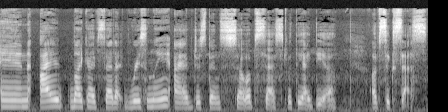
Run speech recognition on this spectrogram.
And I, like I've said uh, recently, I have just been so obsessed with the idea of success.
